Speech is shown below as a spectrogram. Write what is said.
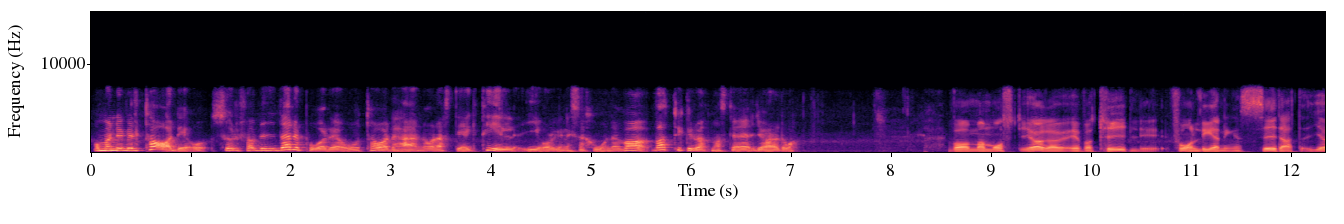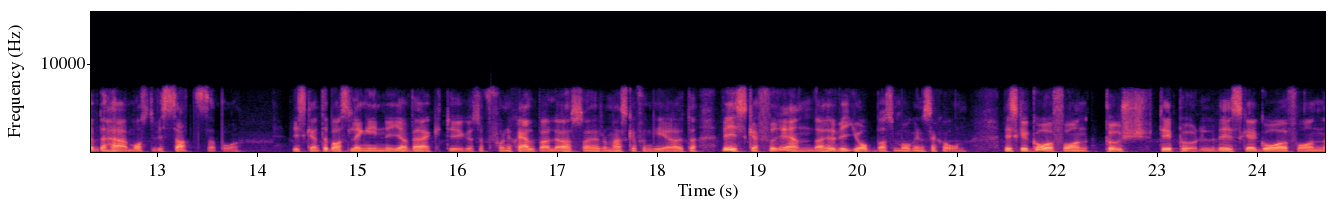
Om man nu vill ta det och surfa vidare på det och ta det här några steg till i organisationen, vad, vad tycker du att man ska göra då? Vad man måste göra är att vara tydlig från ledningens sida att ja, det här måste vi satsa på. Vi ska inte bara slänga in nya verktyg och så får ni själva lösa hur de här ska fungera utan vi ska förändra hur vi jobbar som organisation. Vi ska gå från push till pull. Vi ska gå från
